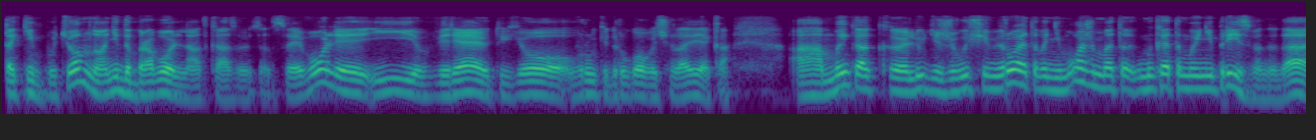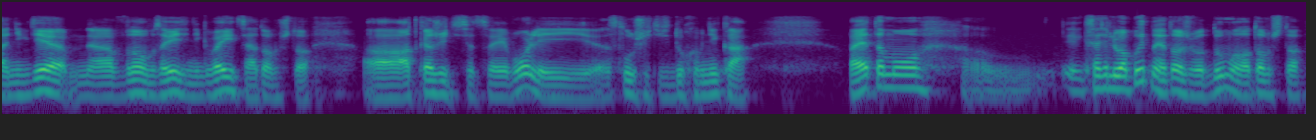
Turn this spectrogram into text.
таким путем, но они добровольно отказываются от своей воли и вверяют ее в руки другого человека. А мы, как люди, живущие в миру, этого не можем, это, мы к этому и не призваны. Да? Нигде э, в Новом Завете не говорится о том, что э, откажитесь от своей воли и слушайтесь духовника. Поэтому, э, кстати, любопытно, я тоже вот думал о том, что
